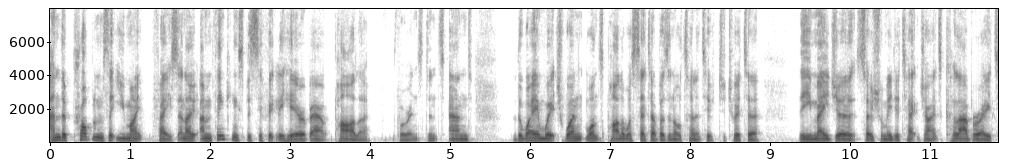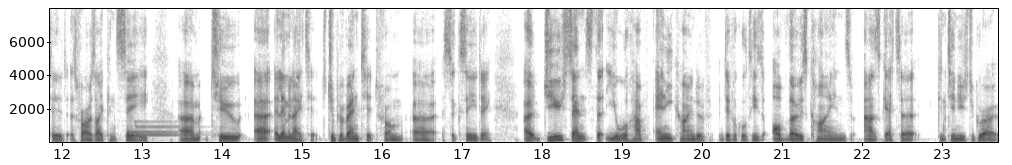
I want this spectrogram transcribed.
and the problems that you might face? And I, am thinking specifically here about Parler, for instance, and the way in which when once Parler was set up as an alternative to Twitter, the major social media tech giants collaborated, as far as I can see, um, to uh, eliminate it, to prevent it from uh, succeeding. Uh, do you sense that you will have any kind of difficulties of those kinds as Gettr continues to grow?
